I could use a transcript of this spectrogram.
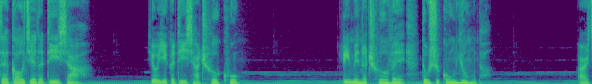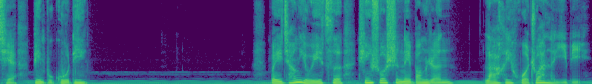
在高街的地下，有一个地下车库，里面的车位都是公用的，而且并不固定。伟强有一次听说是那帮人拉黑货赚了一笔，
